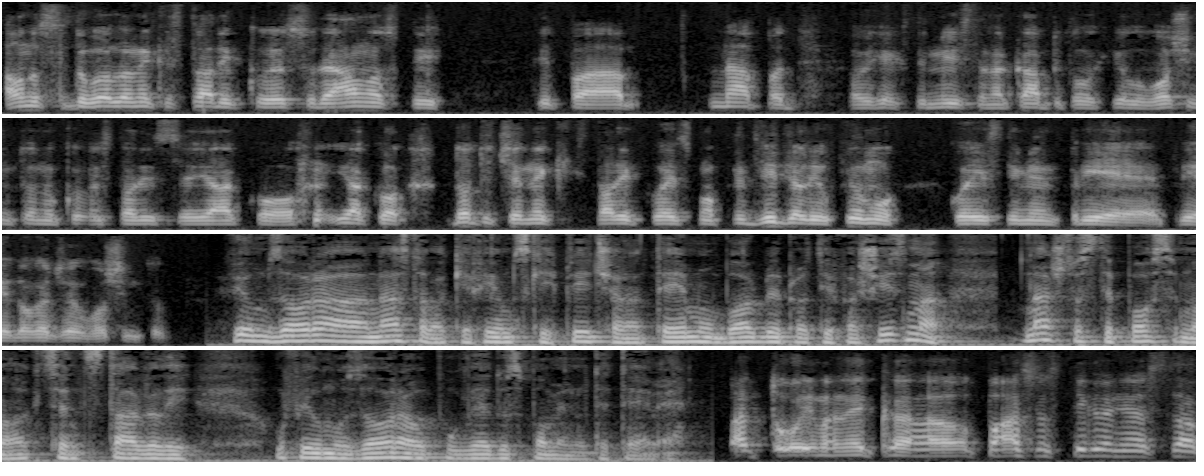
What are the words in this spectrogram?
a onda se dogodile neke stvari koje su realnosti, tipa napad ovih ekstremista na Capitol Hill u Washingtonu koji stvari se jako, jako dotiče nekih stvari koje smo predvidjeli u filmu koji je snimljen prije, prije događaja u Washingtonu. Film Zora nastavak je filmskih priča na temu borbe protiv fašizma. Na što ste posebno akcent stavili u filmu Zora u pogledu spomenute teme? Pa tu ima neka opasnost igranja sa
